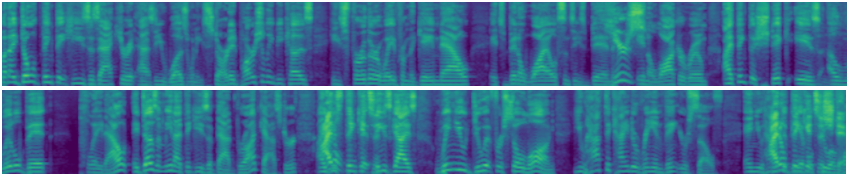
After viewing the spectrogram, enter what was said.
but I don't think that he's as accurate as he was when he started. Partially because he's further away from the game now. It's been a while since he's been Here's- in a locker room. I think the shtick is hmm. a little bit played out. It doesn't mean I think he's a bad broadcaster. I, I just don't think, think that a- these guys, when you do it for so long, you have to kind of reinvent yourself, and you have I don't be think able it's a to shtick.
